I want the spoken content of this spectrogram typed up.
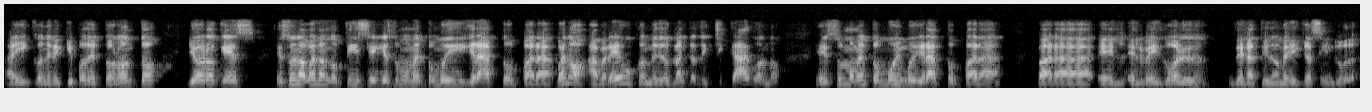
ahí con el equipo de Toronto. Yo creo que es, es una buena noticia y es un momento muy grato para, bueno, Abreu con Medios Blancas de Chicago, ¿no? Es un momento muy, muy grato para, para el, béisbol de Latinoamérica sin duda.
